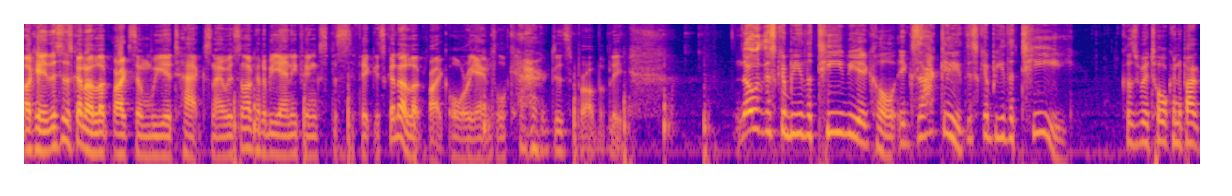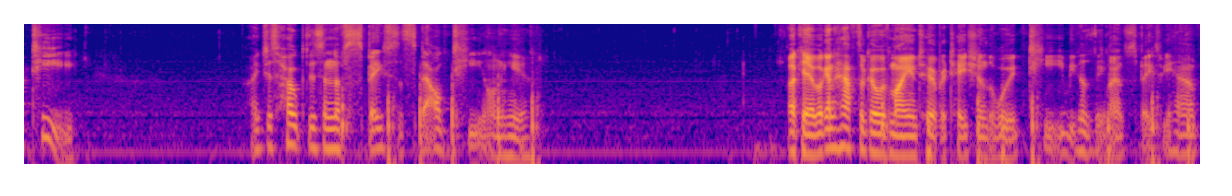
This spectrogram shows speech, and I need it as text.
okay, this is gonna look like some weird text now. It's not gonna be anything specific. It's gonna look like Oriental characters probably. No, this could be the tea vehicle. Exactly, this could be the tea. Because we're talking about tea. I just hope there's enough space to spell T on here. Okay, we're going to have to go with my interpretation of the word T because of the amount of space we have.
